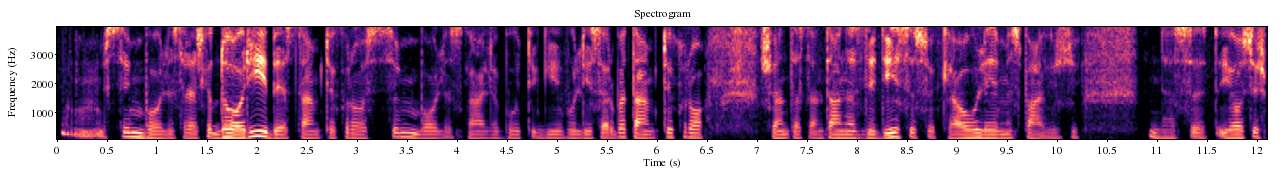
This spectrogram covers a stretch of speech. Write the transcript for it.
Mm, simbolis reiškia dorybės tam tikros simbolis gali būti gyvulys arba tam tikro šventas Antanas didysis su keulėmis, pavyzdžiui, nes jos iš,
